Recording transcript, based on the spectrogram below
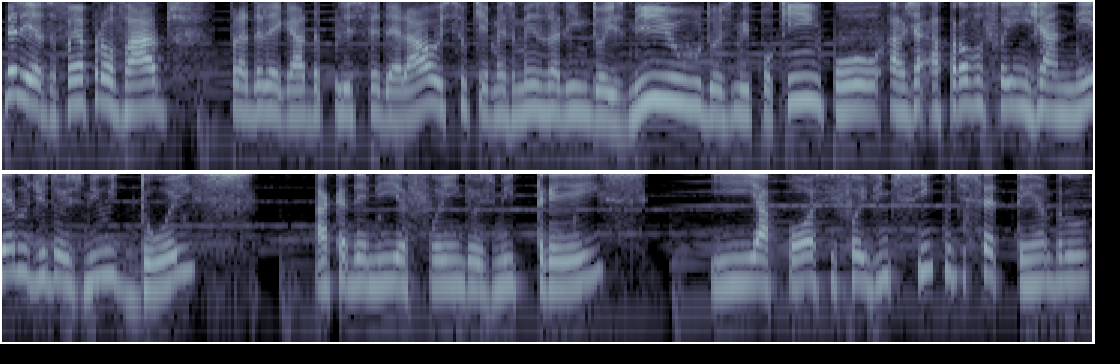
Beleza, foi aprovado para delegado da Polícia Federal, isso o quê? Mais ou menos ali em 2000, 2000 e pouquinho. O- a, a prova foi em janeiro de 2002, a academia foi em 2003 e a posse foi 25 de setembro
